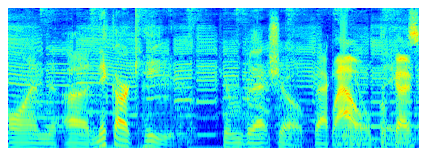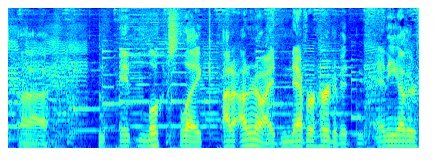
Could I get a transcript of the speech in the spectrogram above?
on uh, Nick Arcade. If you remember that show back wow. in the old days. Okay. Uh, it looked like I don't, I don't know. I'd never heard of it in any other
